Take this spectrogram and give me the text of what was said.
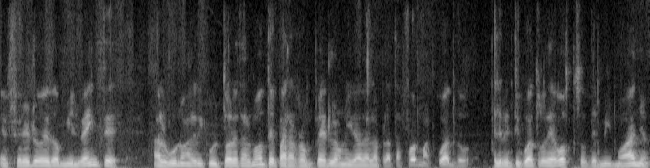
en febrero de 2020 a algunos agricultores del monte para romper la unidad de la plataforma, cuando el 24 de agosto del mismo año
